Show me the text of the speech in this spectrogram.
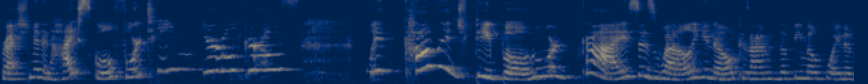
freshmen in high school, 14 year old girls with college people who were guys as well, you know, because I'm the female point of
